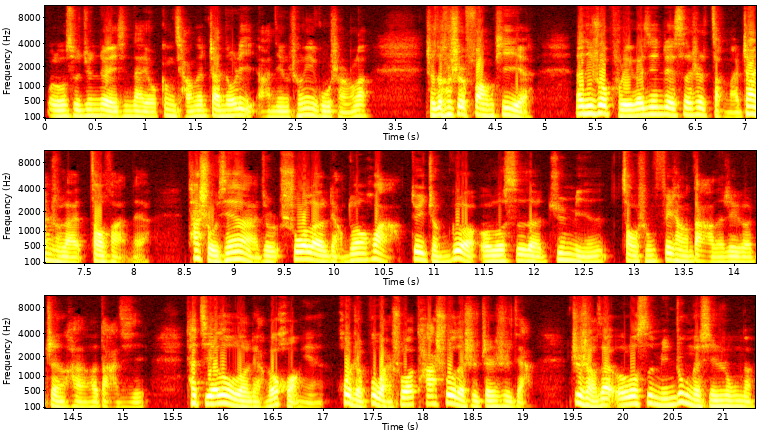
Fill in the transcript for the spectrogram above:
俄罗斯军队现在有更强的战斗力啊，拧成一股绳了，这都是放屁。那您说普里戈金这次是怎么站出来造反的呀？他首先啊，就是说了两段话，对整个俄罗斯的军民造成非常大的这个震撼和打击。他揭露了两个谎言，或者不管说他说的是真是假，至少在俄罗斯民众的心中呢，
